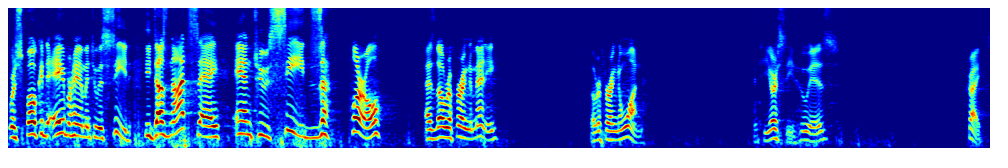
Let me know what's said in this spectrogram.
were spoken to Abraham and to his seed." He does not say and to seeds plural as though referring to many, but referring to one. And to your seed, who is Christ.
